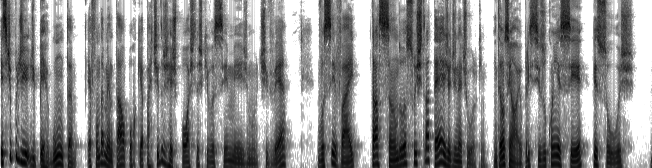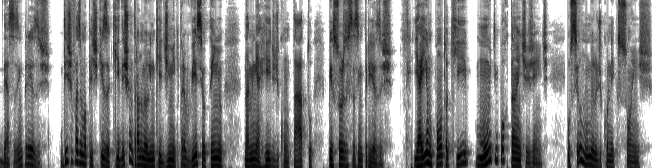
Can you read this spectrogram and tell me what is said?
Esse tipo de, de pergunta é fundamental porque a partir das respostas que você mesmo tiver, você vai traçando a sua estratégia de networking. Então, assim, ó, eu preciso conhecer pessoas dessas empresas. Deixa eu fazer uma pesquisa aqui, deixa eu entrar no meu LinkedIn aqui para ver se eu tenho na minha rede de contato pessoas dessas empresas. E aí um ponto aqui muito importante, gente. O seu número de conexões,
